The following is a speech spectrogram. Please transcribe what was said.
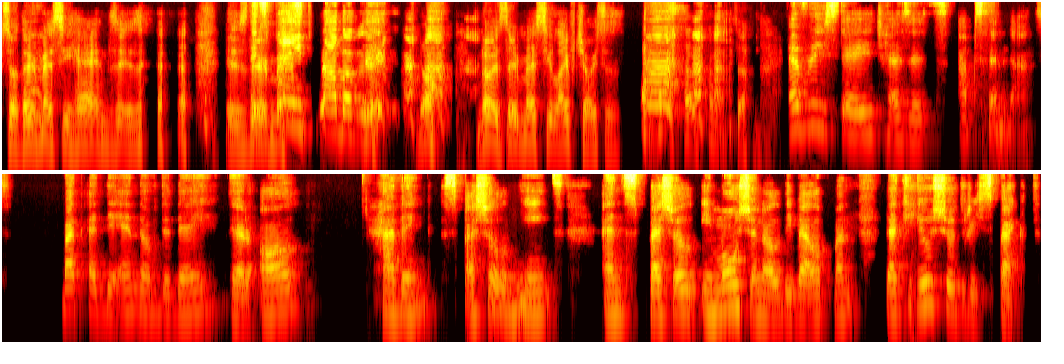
so their messy hands is is their me- probably no no it's their messy life choices. so. Every stage has its ups and downs, but at the end of the day, they're all having special needs and special emotional development that you should respect.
